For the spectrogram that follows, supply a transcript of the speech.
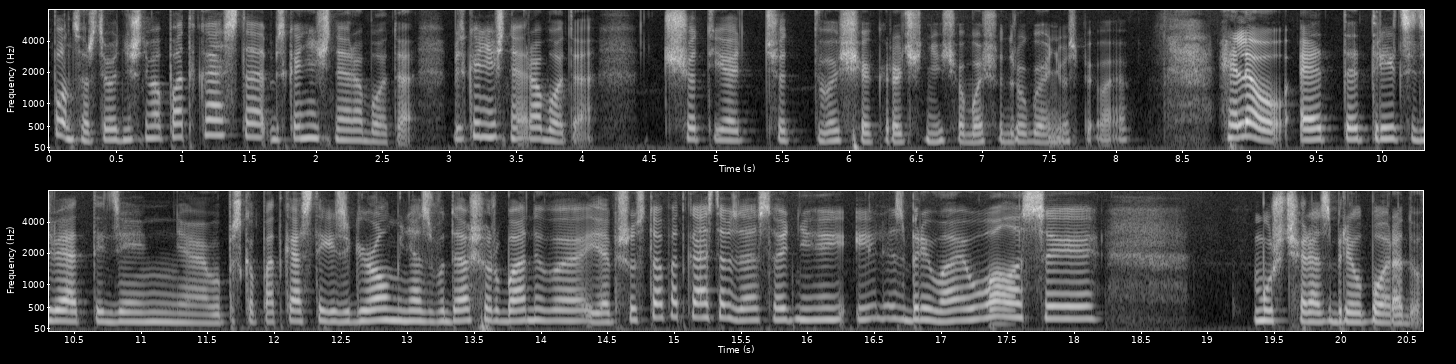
Спонсор сегодняшнего подкаста — бесконечная работа. Бесконечная работа. Чё-то я чё-то вообще, короче, ничего больше другое не успеваю. Hello, это 39-й день э, выпуска подкаста Easy Girl. Меня зовут Даша Урбанова. Я пишу 100 подкастов за 100 дней или сбриваю волосы. Муж вчера сбрил бороду.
